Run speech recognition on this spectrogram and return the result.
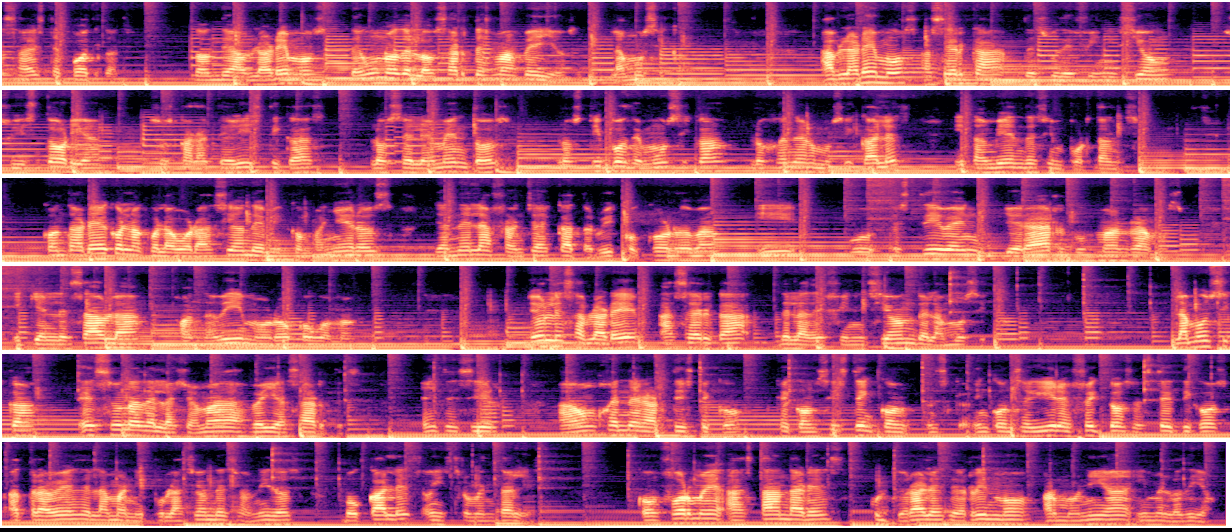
a este podcast, donde hablaremos de uno de los artes más bellos, la música. Hablaremos acerca de su definición, su historia, sus características, los elementos, los tipos de música, los géneros musicales y también de su importancia. Contaré con la colaboración de mis compañeros Yanela Francesca Torbisco Córdoba y Steven Gerard Guzmán Ramos y quien les habla Juan David Moroco Guamán. Yo les hablaré acerca de la definición de la música. La música es una de las llamadas bellas artes, es decir, a un género artístico que consiste en, conseguir efectos estéticos a través de la manipulación de sonidos vocales o instrumentales, conforme a estándares culturales de ritmo, armonía y melodía.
